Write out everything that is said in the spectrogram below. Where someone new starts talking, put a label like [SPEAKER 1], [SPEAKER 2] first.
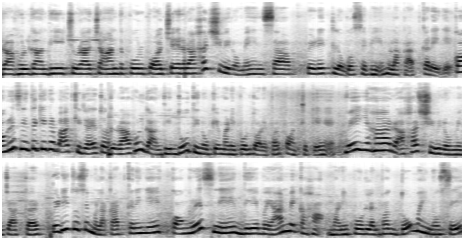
[SPEAKER 1] राहुल गांधी चुरा चांदपुर पहुँचे। राहत शिविरों में हिंसा, पीड़ित लोगों से भी मुलाकात करेंगे। कांग्रेस नेता की अगर बात की जाए तो राहुल गांधी दो दिनों के मणिपुर दौरे पर पहुँच चुके हैं। वे यहाँ राहत शिविरों में जाकर पीड़ितों से मुलाकात करेंगे। कांग्रेस ने दिए बयान में कहा, मणिपुर लगभग दो महीनों से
